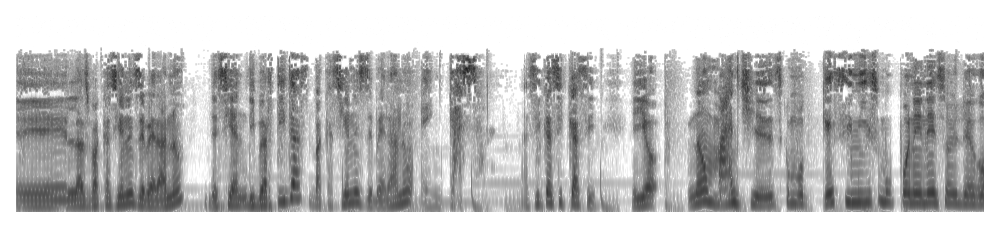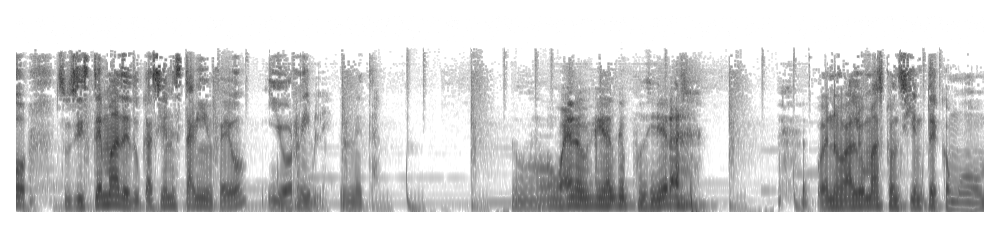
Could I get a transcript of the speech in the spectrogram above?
eh, las vacaciones de verano, decían divertidas vacaciones de verano en casa. Así casi casi. Y yo, no manches, es como qué cinismo ponen eso y luego su sistema de educación está bien feo y horrible, la neta. bueno, ¿qué que pusieran? bueno, algo más consciente como,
